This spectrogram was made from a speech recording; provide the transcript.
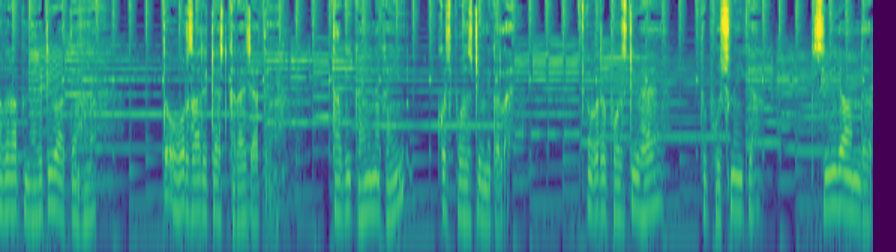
अगर आप नेगेटिव आते हैं तो और सारे टेस्ट कराए जाते हैं, ताकि कहीं ना कहीं कुछ पॉजिटिव निकल आए। अगर पॉजिटिव है तो पूछना ही क्या? सीधा अंदर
